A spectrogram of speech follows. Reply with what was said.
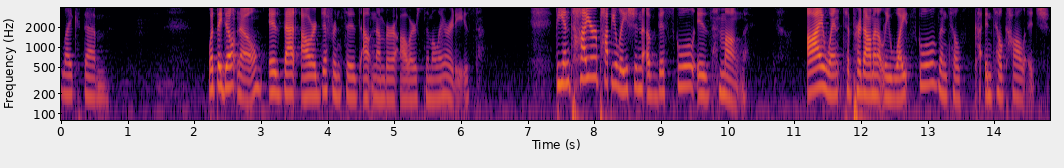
like them. What they don't know is that our differences outnumber our similarities. The entire population of this school is Hmong. I went to predominantly white schools until, until college.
